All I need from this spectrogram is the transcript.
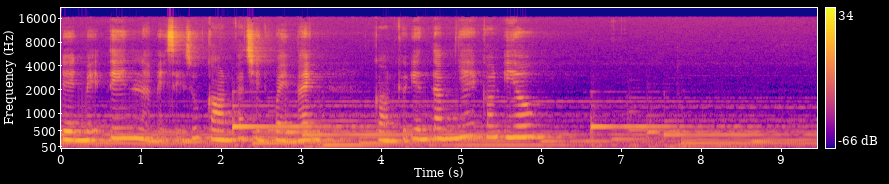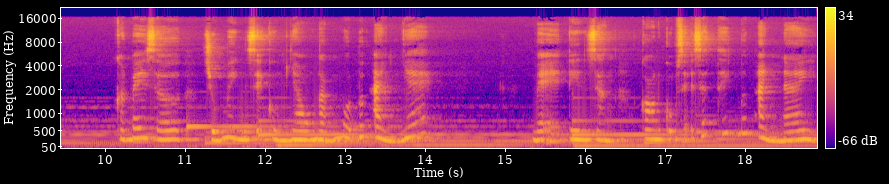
nên mẹ tin là mẹ sẽ giúp con phát triển khỏe mạnh. Con cứ yên tâm nhé, con yêu. Còn bây giờ, chúng mình sẽ cùng nhau ngắm một bức ảnh nhé. Mẹ tin rằng con cũng sẽ rất thích bức ảnh này.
